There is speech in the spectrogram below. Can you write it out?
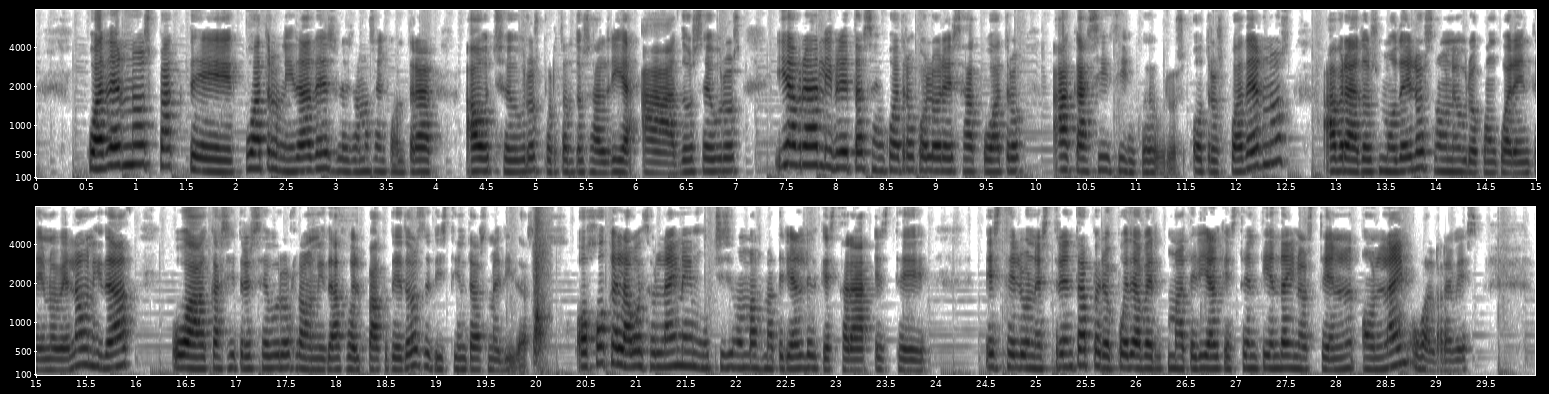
Cuadernos pack de 4 unidades les vamos a encontrar a 8 euros, por tanto saldría a 2 euros y habrá libretas en 4 colores a 4 a casi 5 euros. Otros cuadernos, habrá dos modelos a 1,49 euro la unidad o a casi 3 euros la unidad o el pack de dos de distintas medidas. Ojo que en la web online hay muchísimo más material del que estará este, este lunes 30, pero puede haber material que esté en tienda y no esté online o al revés.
